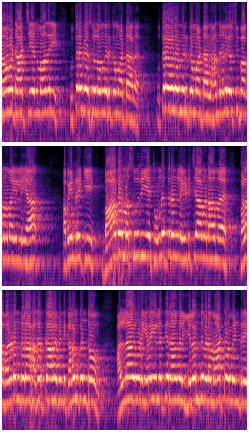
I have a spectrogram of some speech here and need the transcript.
மாவட்ட ஆட்சியர் மாதிரி உத்தரப்பிரதேச உள்ளவங்க இருக்க மாட்டாங்க. உத்தரவாதவங்க இருக்க மாட்டாங்க. அந்த நிலை யோசிச்சு பார்க்கணுமா இல்லையா? அப்ப இன்றைக்கு பாபர் மசூதியை தொண்ணூத்தி ரெண்டுல இடிச்சாங்க நாம பல வருடங்களாக அதற்காக வேண்டி களம் கண்டோம். அல்லாஹ்வுடைய இறை இல்லத்தை நாங்கள் இழந்து விட மாட்டோம் என்று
